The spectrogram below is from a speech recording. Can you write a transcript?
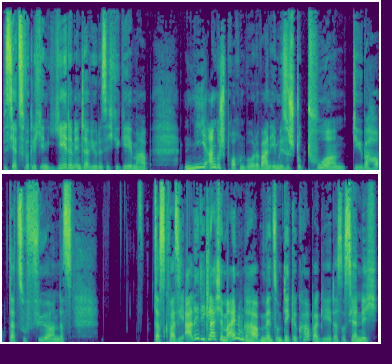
bis jetzt wirklich in jedem Interview, das ich gegeben habe, nie angesprochen wurde, waren eben diese Strukturen, die überhaupt dazu führen, dass dass quasi alle die gleiche Meinung haben, wenn es um dicke Körper geht. Das ist ja nicht,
